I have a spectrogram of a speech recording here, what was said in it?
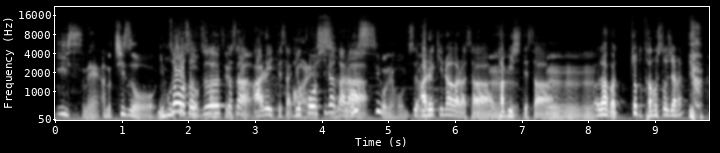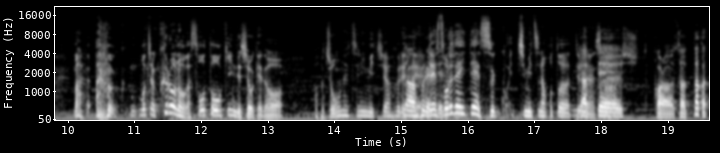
いいっすね。あの地図を日本地図をそうそうずーっとさ完歩いてさ旅行しながあれすごいっらすよね本当歩きながらさ、うん。旅してさ、うんうんうんなんかちょっと楽しそうじゃない？まああのくもちろん黒の方が相当大きいんでしょうけどやっぱ情熱に満ち溢れて溢れてるし。でそれでいてすっごい緻密なことをやってるじゃやっないですか。てからさなんか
